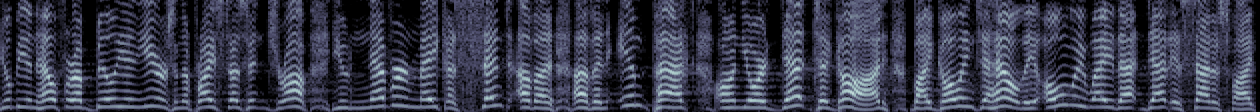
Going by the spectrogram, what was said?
You'll be in hell for a billion years and the price doesn't drop. You never make a cent of, a, of an impact on your debt to God by going to hell. The only way that debt is satisfied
